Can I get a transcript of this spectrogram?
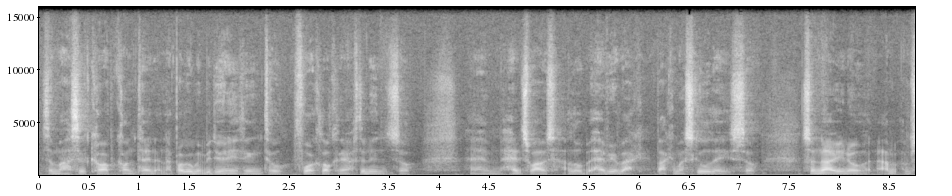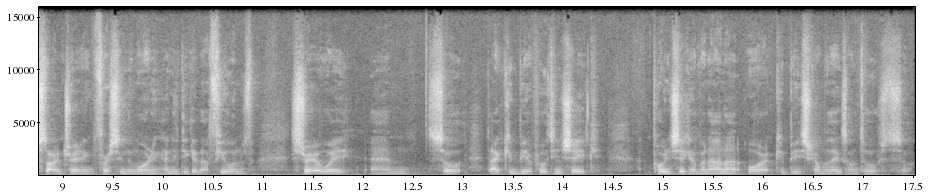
it's a massive carb content, and I probably wouldn't be doing anything until four o'clock in the afternoon. So, um, hence why I was a little bit heavier back back in my school days. So, so now you know I'm, I'm starting training first thing in the morning. I need to get that fuel in straight away. Um, so that could be a protein shake poached shake and banana, or it could be scrambled eggs on toast. So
